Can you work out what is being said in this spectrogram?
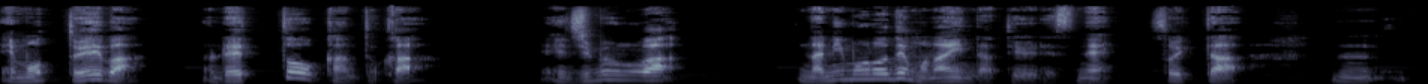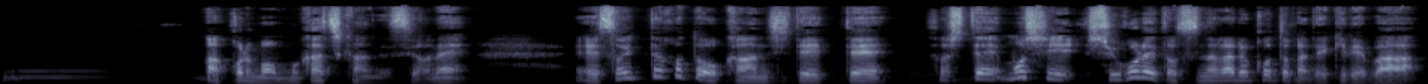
えもっと言えば劣等感とか、え自分は何者でもないんだというですね、そういった、んまあこれも無価値観ですよね。えそういったことを感じていて、そしてもし守護霊と繋がることができれば、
